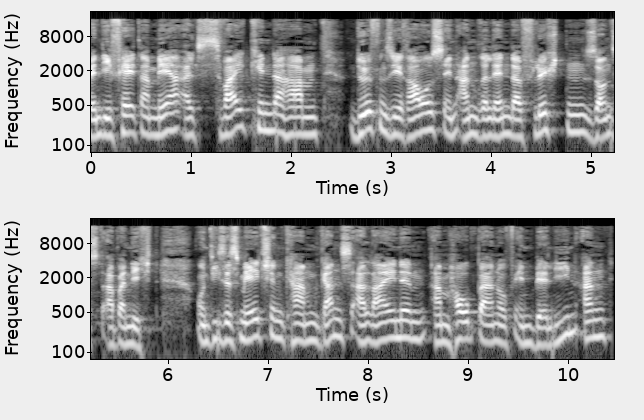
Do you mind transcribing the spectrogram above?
Wenn die Väter mehr als zwei Kinder haben, dürfen sie raus in andere Länder flüchten, sonst aber nicht. Und dieses Mädchen kam ganz alleine am Hauptbahnhof in Berlin an.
